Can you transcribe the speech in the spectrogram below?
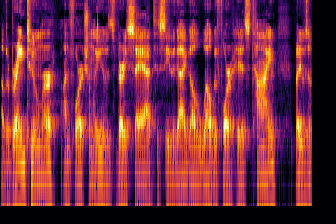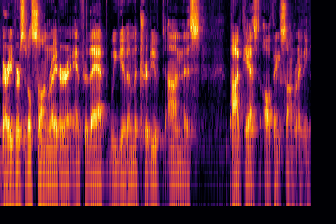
of a brain tumor, unfortunately. It was very sad to see the guy go well before his time, but he was a very versatile songwriter, and for that, we give him a tribute on this podcast, All Things Songwriting.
